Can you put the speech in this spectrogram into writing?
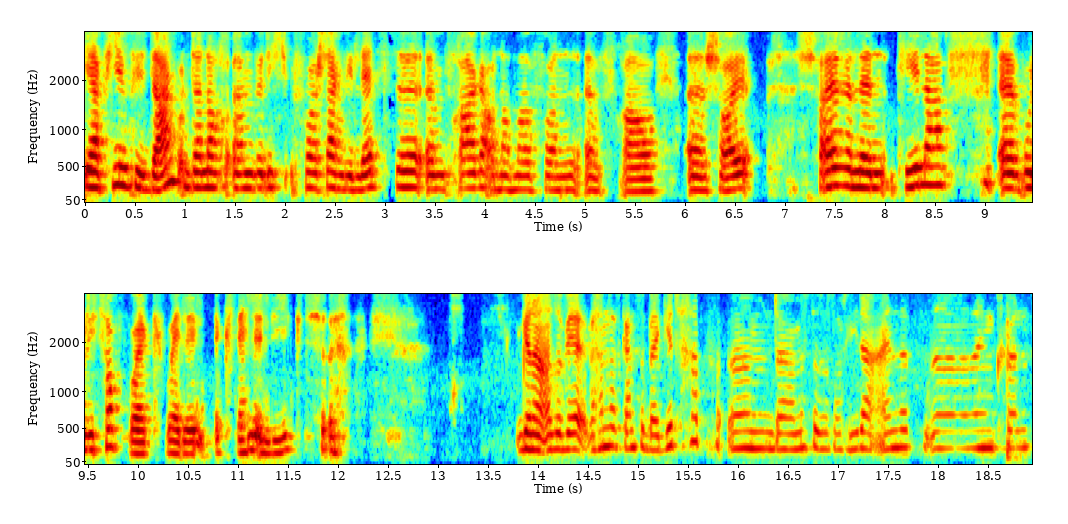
Ja, vielen, vielen Dank. Und dann noch ähm, würde ich vorschlagen, die letzte ähm, Frage auch nochmal von äh, Frau äh, Scheu Scheurelen-Thela, äh, wo die Softwarequelle äh, Quelle liegt. Genau, also wir haben das Ganze bei GitHub, ähm, da müsste das auch jeder einsetzen äh, können,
